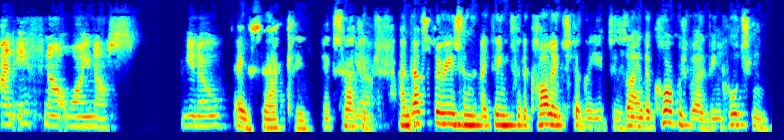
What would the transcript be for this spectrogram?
and if not, why not? You know exactly exactly yeah. and that's the reason i think for the college that we designed the corporate well-being coaching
